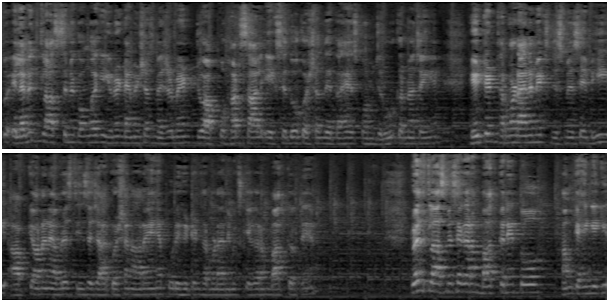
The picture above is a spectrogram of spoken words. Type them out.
तो इलेवेंथ क्लास से मैं कहूँगा कि यूनिट डायमेंशन मेज़रमेंट जो आपको हर साल एक से दो क्वेश्चन देता है, इसको हम ज़रूर करना चाहिए। हीट एंड थर्मोडाइनमिक्स जिसमें से भी आपके ऑन एन एवरेज तीन से चार क्वेश्चन आ रहे हैं, पूरे हीट एंड थर्मोडाइनमिक्स की अगर हम बात करते हैं। ट्वेल्थ क्लास में से अगर हम बात करें तो हम कहेंगे कि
